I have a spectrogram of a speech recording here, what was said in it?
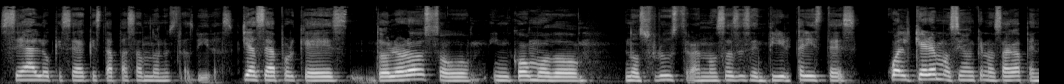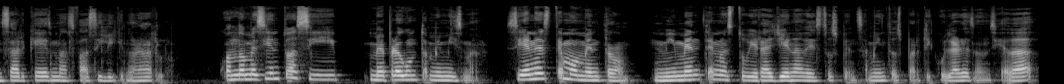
sea lo que sea que está pasando en nuestras vidas, ya sea porque es doloroso, incómodo, nos frustra, nos hace sentir tristes, cualquier emoción que nos haga pensar que es más fácil ignorarlo. Cuando me siento así, me pregunto a mí misma, si en este momento mi mente no estuviera llena de estos pensamientos particulares de ansiedad,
